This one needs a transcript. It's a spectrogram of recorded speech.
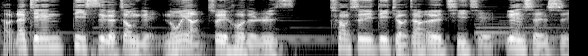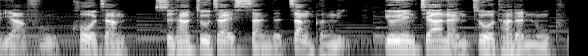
好，那今天第四个重点，挪亚最后的日子。创世纪第九章二十七节，愿神使雅弗扩张，使他住在闪的帐篷里；又愿迦南做他的奴仆。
